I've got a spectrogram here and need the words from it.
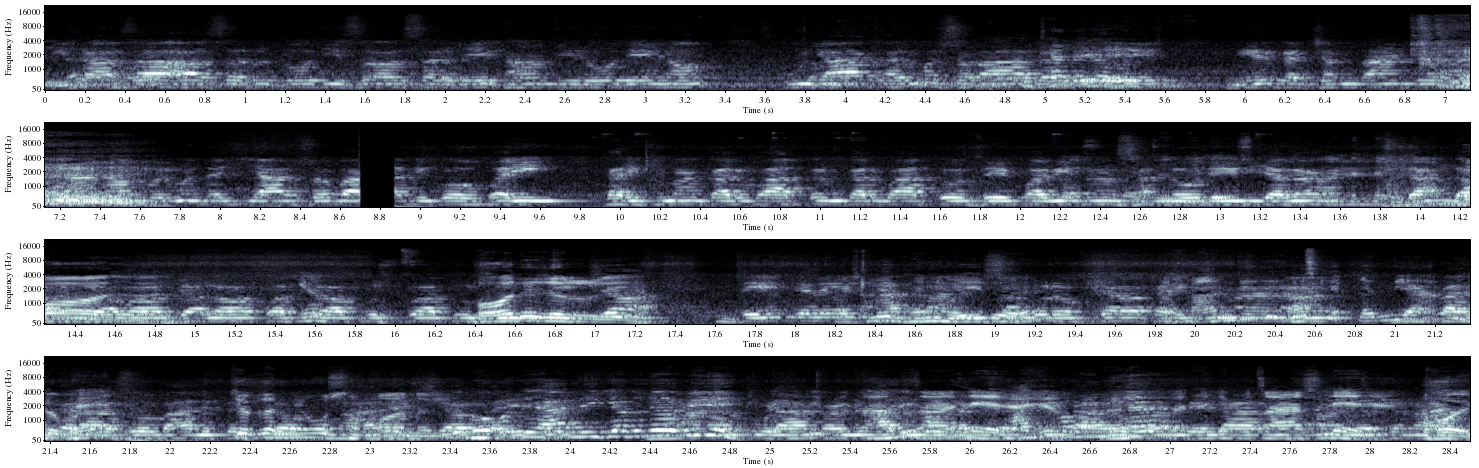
विकासाः सर्वतोदिशः सर्वेषां विरोधेन। पूजा कर्म समारभे निर्गच्छन्तां ब्रह्मदज्या स्वभादिकोपरि करिष्मा कर्वात्रो से पवित्र सन्नो देवी जल। गंध बहुत जल पत्र पुष्प पुष्प बहुत ही ज़रूरी है। असली धन वही तो है। शांति की क्या करनी क्या करनी वो सम्मान है। भगवत नहीं किया तूने अभी पचास ले होय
